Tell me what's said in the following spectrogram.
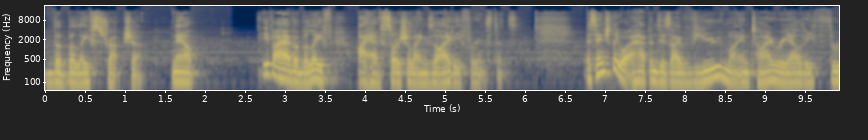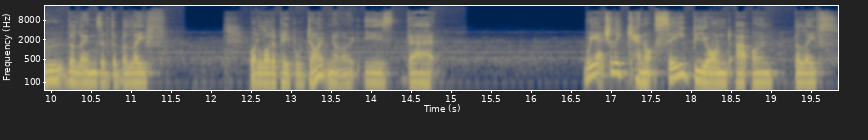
the belief structure. Now, if I have a belief, I have social anxiety, for instance. Essentially, what happens is I view my entire reality through the lens of the belief. What a lot of people don't know is that we actually cannot see beyond our own beliefs.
